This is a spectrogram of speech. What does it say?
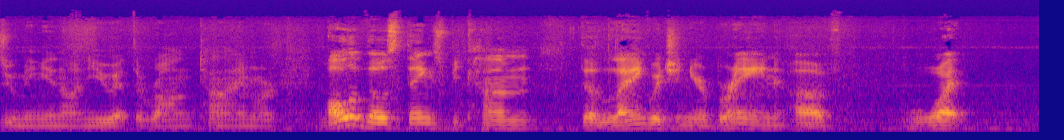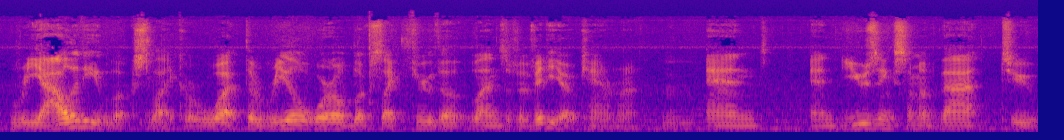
zooming in on you at the wrong time, or all of those things become the language in your brain of what reality looks like or what the real world looks like through the lens of a video camera. Mm-hmm. And and using some of that to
